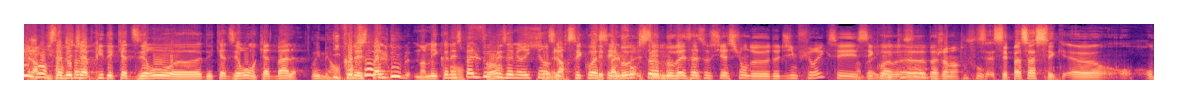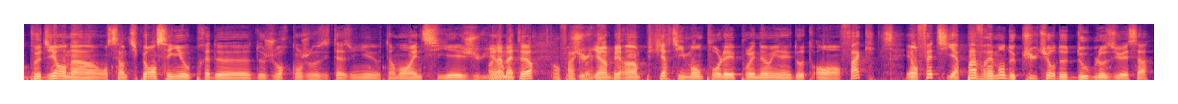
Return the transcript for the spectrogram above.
ils avaient déjà pris des 4-0 euh, des 4-0 en 4 balles. Oui, mais ils connaissent pas le double. Non, mais ils connaissent En pas le double les Américains. Alors c'est quoi C'est une, mauvaise association de, Jim Furyk C'est Ah bah, quoi, euh. Benjamin. C'est pas ça, c'est qu'on on peut dire, on, a, on s'est un petit peu renseigné auprès de, de joueurs qu'on joue aux États-Unis, notamment en NCA, En Julien, amateur En fac, ouais. Julien Bérin, Pierre Timon pour les, pour les nommer, il y en a d'autres en fac. Et en fait, il n'y a pas vraiment de culture de double aux USA.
